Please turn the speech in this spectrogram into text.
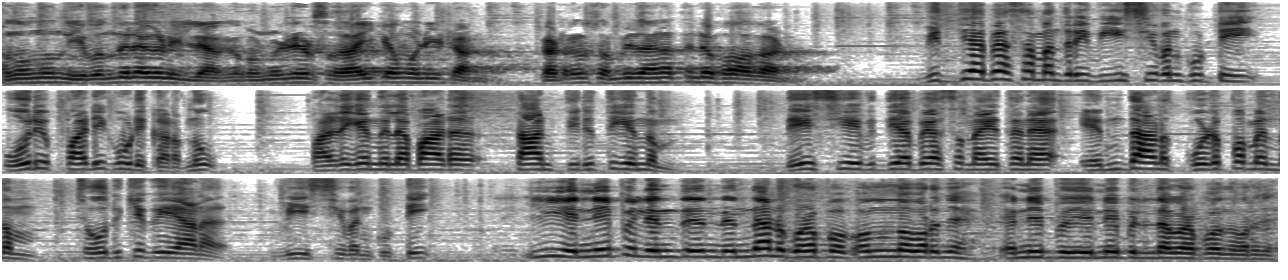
അതൊന്നും നിബന്ധനകളില്ല. ഗവൺമെന്റിനെ സഹായിക്കാൻ വേണ്ടിയിട്ടാണ്. ഫെഡറൽ സംവിധാനത്തിന്റെ ഭാഗമാണ്. വിദ്യാഭ്യാസ മന്ത്രി വി ശിവൻകുട്ടി ഒരു പടി കൂടി കടന്നു. പഴയ നിലപാട് താൻ തിരുത്തിയെന്നും ദേശീയ വിദ്യാഭ്യാസ നയത്തിന് എന്താണ് കുഴപ്പമെന്നും ചോദിക്കുകയാണ് വി ശിവൻകുട്ടി. ഈ എൻ ഇ പിയിൽ എന്ത് എന്ത് എന്താണ് കുഴപ്പം? ഒന്നൊന്ന് പറഞ്ഞ്. N E P N E പിയിൽ എന്താ കുഴപ്പമെന്ന് പറഞ്ഞ്.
